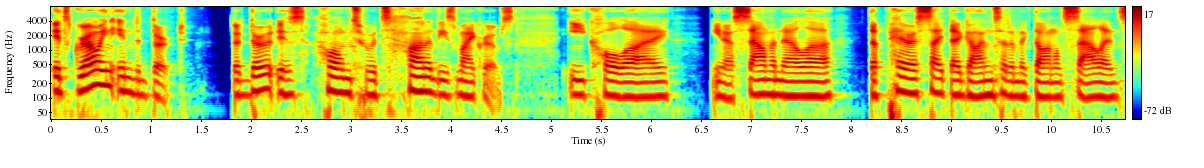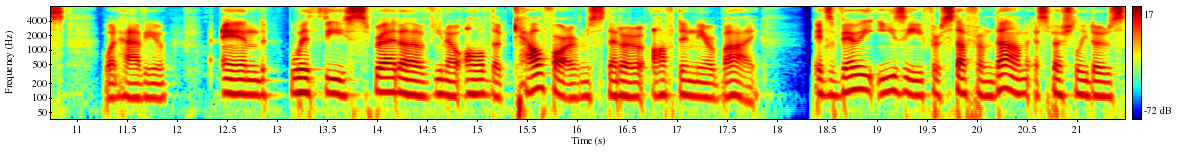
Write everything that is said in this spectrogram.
it's growing in the dirt. The dirt is home to a ton of these microbes E. coli, you know, salmonella, the parasite that got into the McDonald's salads, what have you. And with the spread of, you know, all of the cow farms that are often nearby, it's very easy for stuff from them, especially those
